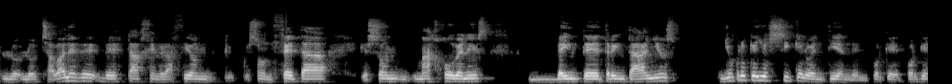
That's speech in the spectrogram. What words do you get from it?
los chavales de, esta generación, que son Z, que son más jóvenes, 20, 30 años, yo creo que ellos sí que lo entienden, porque, porque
